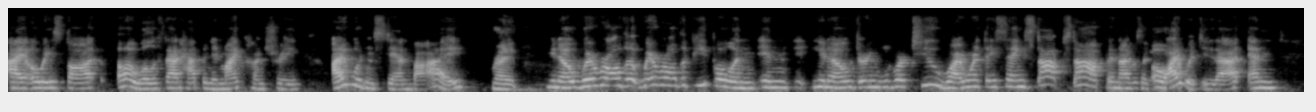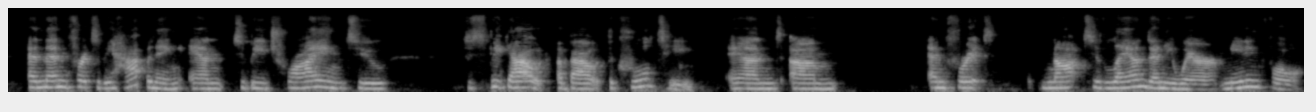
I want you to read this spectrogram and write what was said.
I always thought, oh well, if that happened in my country, I wouldn't stand by. Right. You know, where were all the where were all the people in in you know during World War II? Why weren't they saying stop, stop? And I was like, oh, I would do that. And and then for it to be happening and to be trying to to speak out about the cruelty and um, and for it not to land anywhere meaningful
